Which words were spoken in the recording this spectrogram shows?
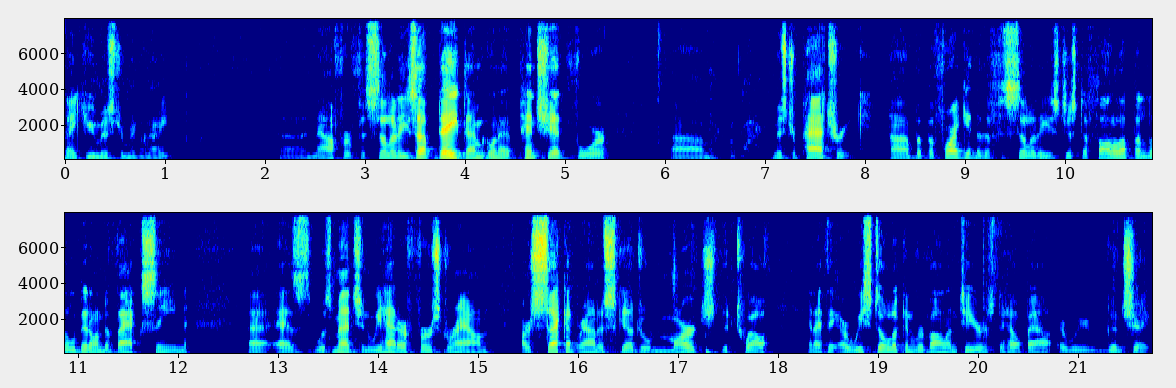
Thank you, Mr. McKnight. Uh, Now for facilities update, I'm going to pinch hit for um, Mr. Patrick. Uh, But before I get into the facilities, just to follow up a little bit on the vaccine, uh, as was mentioned, we had our first round. Our second round is scheduled March the 12th, and I think, are we still looking for volunteers to help out? Are we in good shape?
